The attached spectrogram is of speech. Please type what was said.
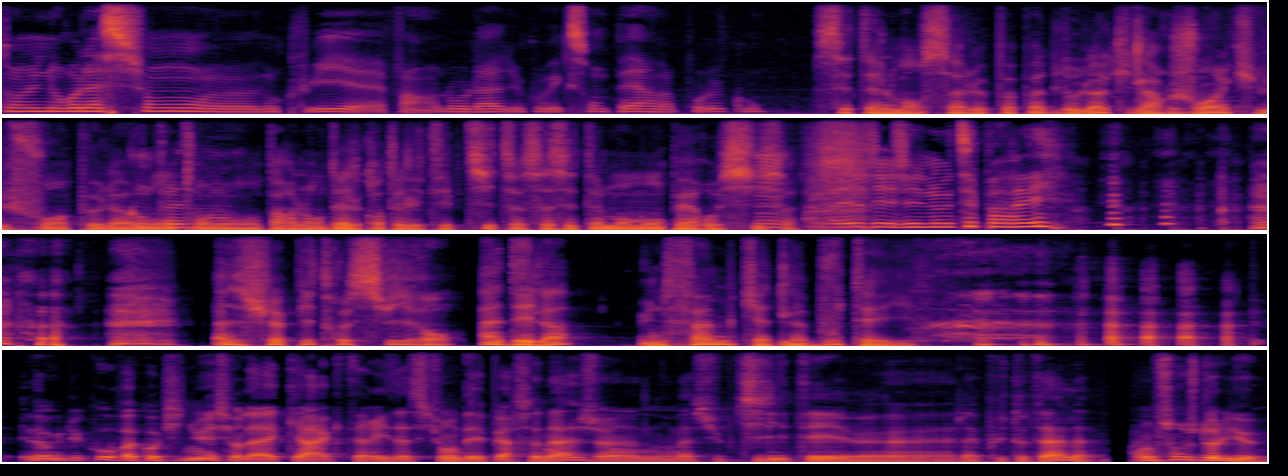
dans une relation, euh, donc lui, euh, enfin Lola du coup avec son père là pour le coup. C'est tellement ça, le papa de Lola qui la rejoint et qui lui fout un peu la honte en, parlant d'elle quand elle était petite. Ça, c'est tellement mon père aussi, ça. Mm, ouais, j'ai- noté pareil. À ce chapitre suivant, Adela, une femme qui a de la bouteille. Et donc du coup, on va continuer sur la caractérisation des personnages, hein, dans la subtilité euh, la plus totale. On change de lieu.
